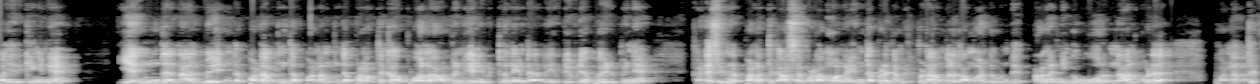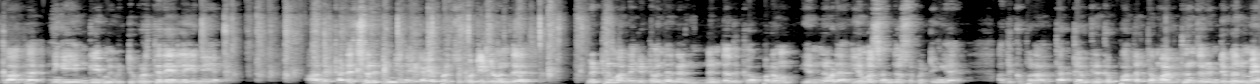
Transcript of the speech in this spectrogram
பழகிருக்கீங்கண்ணே எந்த நாளுமே இந்த படம் இந்த பணம் இந்த பணத்துக்காக போகலாம் அப்படின்னு என்னை விட்டுருந்தேன்டா. நான் எப்படி எப்படியோ போயிருப்பேனே. கடைசியில் இந்த பணத்துக்கு ஆசைப்படாமல் நான் எந்த படம் கமிட் பண்ணாலும் உங்களுக்கு அமௌண்ட் உண்டு. ஆனால் நீங்கள் ஒரு நாள் கூட பணத்துக்காக நீங்கள் எங்கேயுமே விட்டு கொடுத்ததே இல்லை என்னைய. அதை கடைசி வரைக்கும் என்னை கையப்பிடிச்சு கூட்டிகிட்டு வந்து வெற்றிமாறன்கிட்ட வந்து நின்- நின்றதுக்கு அப்புறம் என்னை விட அதிகமாக சந்தோஷப்பட்டீங்க. அதுக்கப்புறம் அதை தக்க வைக்கிறதுக்கு பதட்டமாக தெரிஞ்ச ரெண்டு பேருமே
